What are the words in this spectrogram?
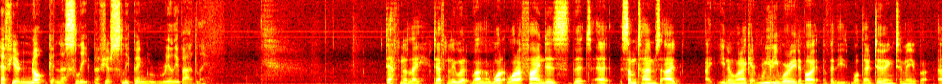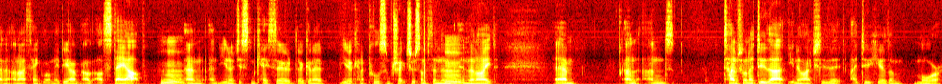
if you're not getting a sleep, if you're sleeping really badly? Definitely, definitely. What, mm. what, what I find is that uh, sometimes I, I, you know, when I get really worried about, about these, what they're doing to me, but and, and I think, well, maybe i will I'll stay up, mm. and and you know, just in case they're they're gonna, you know, kind of pull some tricks or something in, mm. in the night. Um, and and times when I do that, you know, actually, the, I do hear them more,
